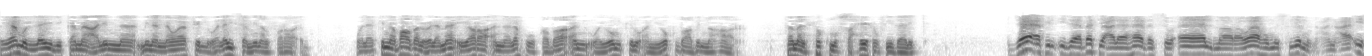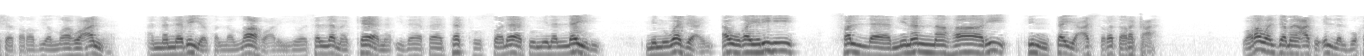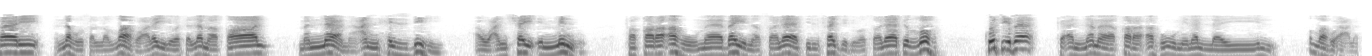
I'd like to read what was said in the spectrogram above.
قيام الليل كما علمنا من النوافل وليس من الفرائض. ولكن بعض العلماء يرى أن له قضاء ويمكن أن يقضى بالنهار. فما الحكم الصحيح في ذلك؟ جاء في الإجابة على هذا السؤال ما رواه مسلم عن عائشة رضي الله عنها أن النبي صلى الله عليه وسلم كان إذا فاتته الصلاة من الليل من وجع أو غيره صلى من النهار ثنتي عشرة ركعة. وروى الجماعة إلا البخاري أنه صلى الله عليه وسلم قال من نام عن حزبه أو عن شيء منه فقرأه ما بين صلاة الفجر وصلاة الظهر كتب كأنما قرأه من الليل. الله أعلم.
